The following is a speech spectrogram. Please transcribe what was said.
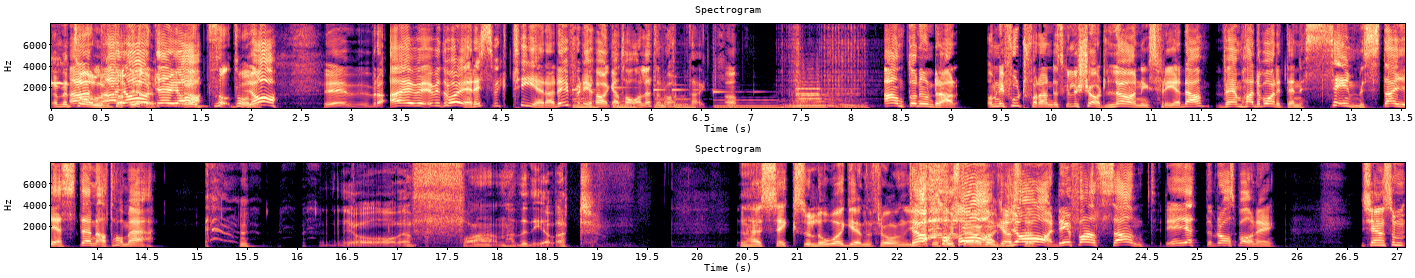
Ja men 12. Ja, okej, ja. to- 12. Ja! Det är bra. Äh, vet du vad, jag respekterar dig för det höga talet ändå. Tack. Ja. Anton undrar, om ni fortfarande skulle kört löningsfredag, vem hade varit den sämsta gästen att ha med? Ja, vem fan hade det varit? Den här sexologen från just det första ögonkastet. ja, det är fan sant! Det är en jättebra spaning. Känns som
